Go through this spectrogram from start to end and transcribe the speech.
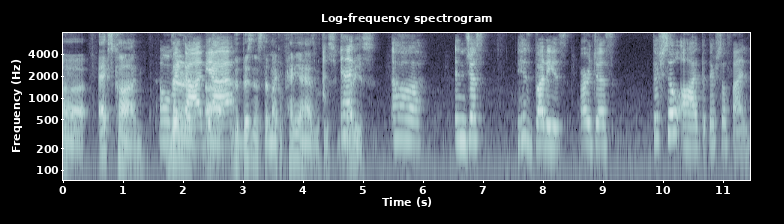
uh, X-Con. Oh my their, God, uh, yeah. the business that Michael Pena has with his And I- buddies. uh, and just his buddies are just they're so odd, but they're so fun.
